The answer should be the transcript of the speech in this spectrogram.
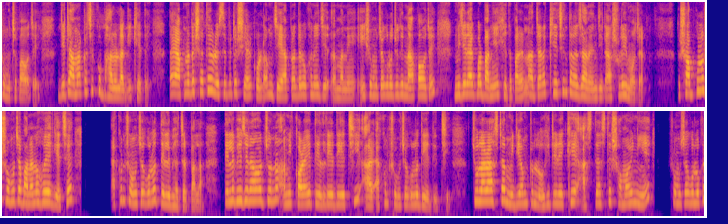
সমুচা পাওয়া যায়, যেটা আমার কাছে খুব ভালো লাগে খেতে। তাই আপনাদের সাথেও রেসিপিটা শেয়ার করলাম যে আপনাদের ওখানে যে মানে এই সমুচাগুলো যদি না পাওয়া যায়, নিজেরা একবার বানিয়ে খেতে পারেন। আর যারা খেয়েছেন তারা জানেন যেটা আসলেই মজার। তো সবগুলো সমুচা বানানো হয়ে গিয়েছে এখন সমুচাগুলো তেলে ভেজার পালা। তেলে ভেজে নেওয়ার জন্য আমি কড়াইয়ে তেল দিয়ে দিয়েছি আর এখন সমুচাগুলো দিয়ে দিচ্ছি। চুলার আঁচটা মিডিয়াম টু লো হিটে রেখে আস্তে আস্তে সময় নিয়ে সমুচাগুলোকে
